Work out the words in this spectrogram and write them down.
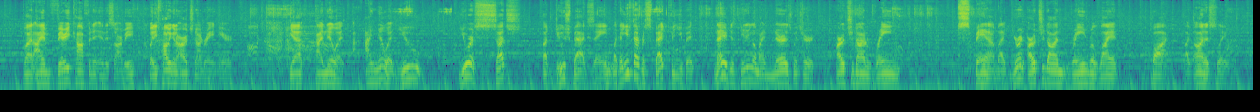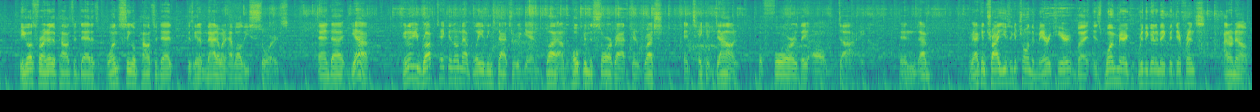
but I am very confident in this army. But he's probably going to Archidon Rain here. Yep, I knew it. I, I knew it. You, you are such a douchebag, Zane. Like, I used to have respect for you, but now you're just getting on my nerves with your Archidon Rain spam. Like, you're an Archidon Rain reliant bot. Like, honestly. He goes for another Pouncer Dead. It's one single Pouncer Dead is going to matter when I have all these swords. And, uh, yeah. Gonna be rough taking on that Blazing Statue again, but I'm hoping the Sword Wrath can rush and take it down before they all die. And um, I mean, I can try using control on the Merrick here, but is one Merrick really to make the difference? I don't know.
